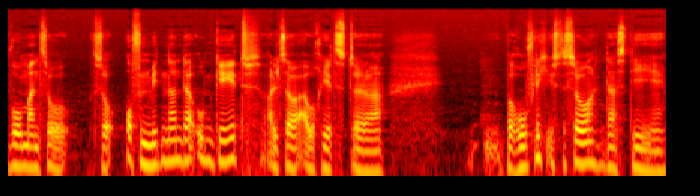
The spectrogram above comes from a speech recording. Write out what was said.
wo man so, so offen miteinander umgeht. Also auch jetzt äh, beruflich ist es so, dass, die,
